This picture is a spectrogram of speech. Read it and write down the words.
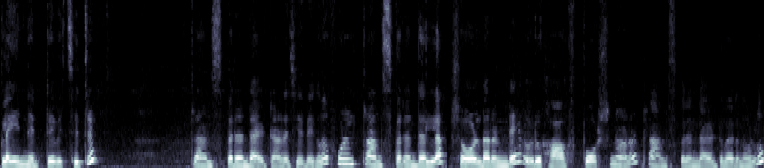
പ്ലെയിൻ നെറ്റ് വെച്ചിട്ട് ട്രാൻസ്പെറന്റ് ആയിട്ടാണ് ചെയ്തേക്കുന്നത്. ഫുൾ ട്രാൻസ്പെറന്റ് അല്ല. ഷോൾഡറിന്റെ ഒരു ഹാഫ് പോർഷനാണ് ട്രാൻസ്പെറന്റ് ആയിട്ട് വരുന്നുള്ളൂ.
